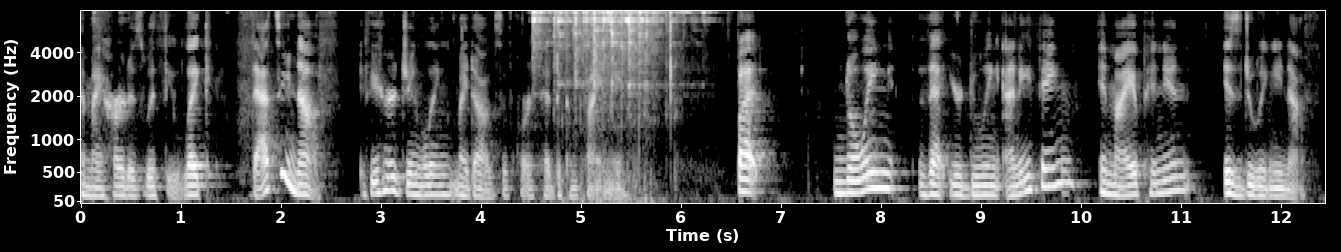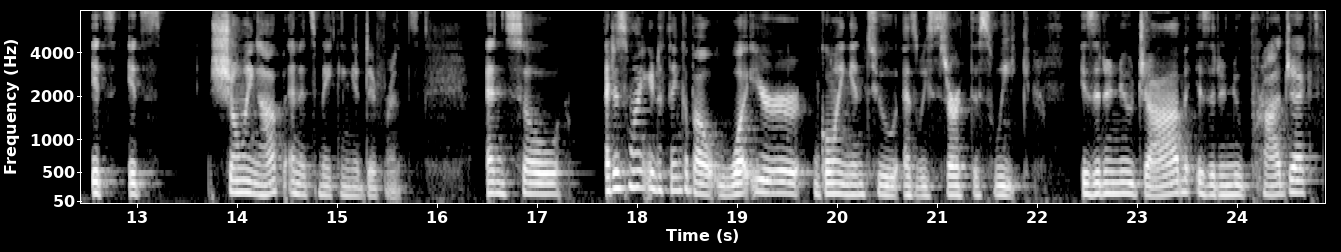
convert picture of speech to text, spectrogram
and my heart is with you. Like, that's enough. If you heard jingling, my dogs, of course, had to come find me. But knowing that you're doing anything, in my opinion, is doing enough. It's it's showing up and it's making a difference. And so I just want you to think about what you're going into as we start this week. Is it a new job? Is it a new project?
